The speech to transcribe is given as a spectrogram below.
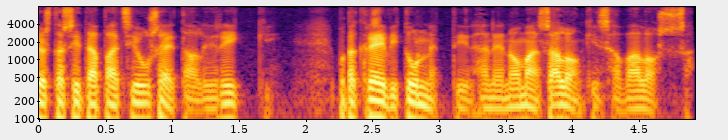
joista sitä paitsi useita oli rikki, mutta Kreivi tunnettiin hänen oman salonkinsa valossa.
